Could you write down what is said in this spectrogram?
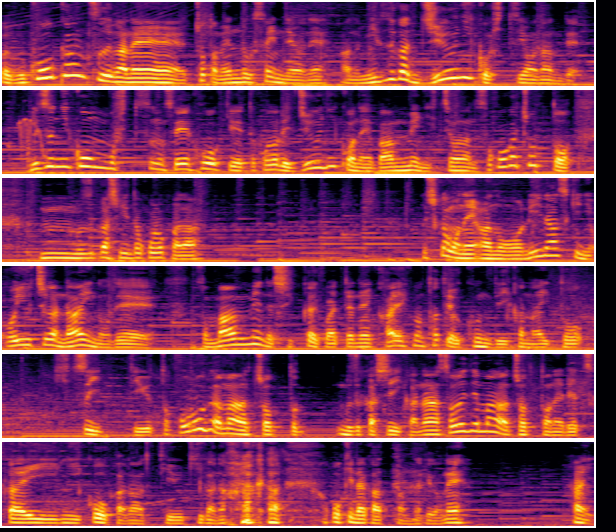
これ無効貫通がね、ちょっとめんどくさいんだよね。あの、水が12個必要なんで。水2コンボ1つの正方形ってことで12個ね、盤面に必要なんで、そこがちょっと、うん、難しいところかな。しかもね、あの、リーダースキーに追い打ちがないので、その盤面でしっかりこうやってね、回復の盾を組んでいかないときついっていうところが、まあちょっと難しいかな。それでまあちょっとね、列界に行こうかなっていう気がなかなか 起きなかったんだけどね。はい。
